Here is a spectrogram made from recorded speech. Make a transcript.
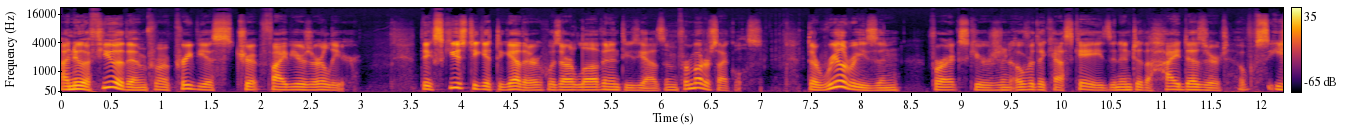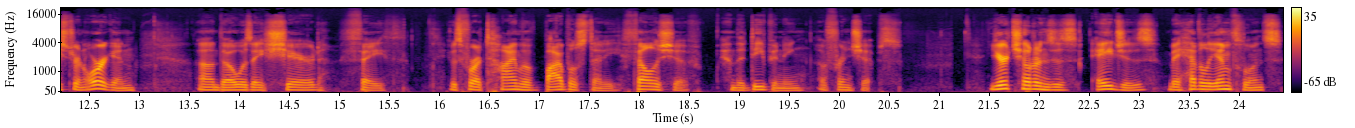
I knew a few of them from a previous trip five years earlier. The excuse to get together was our love and enthusiasm for motorcycles. The real reason for our excursion over the Cascades and into the high desert of eastern Oregon, uh, though, was a shared faith. It was for a time of Bible study, fellowship, and the deepening of friendships. Your children's ages may heavily influence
